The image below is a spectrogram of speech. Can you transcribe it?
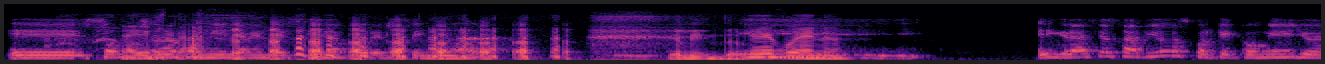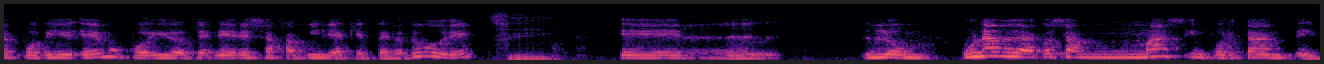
Eh, somos una familia bendecida por el Señor. Qué lindo. Qué bueno. Y, y gracias a Dios, porque con ello he podido, hemos podido tener esa familia que perdure. Sí. El- lo- una de las cosas más importantes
